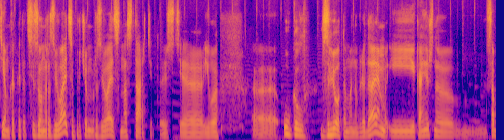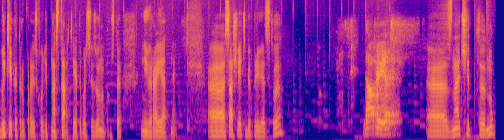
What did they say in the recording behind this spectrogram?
тем, как этот сезон развивается, причем развивается на старте. То есть э, его э, угол взлета мы наблюдаем, и, конечно, события, которые происходят на старте этого сезона, просто невероятные. Э, Саш, я тебя приветствую. Да, привет. Э, значит, ну,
